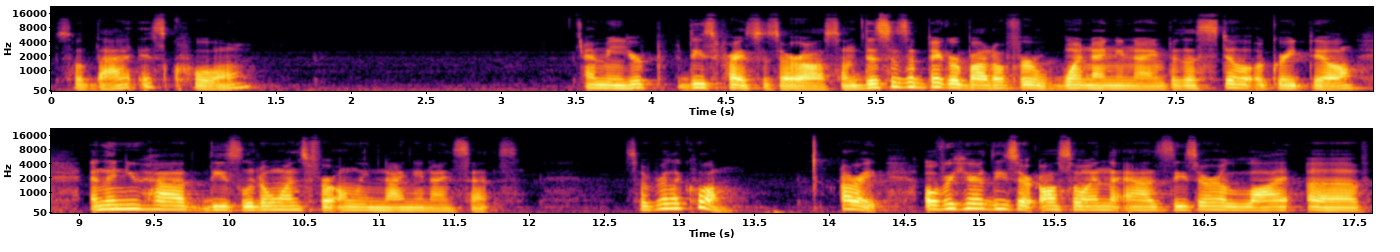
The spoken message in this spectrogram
So that is cool. I mean, your these prices are awesome. This is a bigger bottle for $1.99, but that's still a great deal. And then you have these little ones for only 99 cents. So really cool. All right, over here, these are also in the ads. These are a lot of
